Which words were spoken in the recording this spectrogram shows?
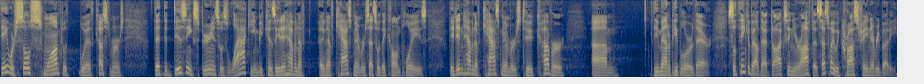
they were so swamped with with customers that the Disney experience was lacking because they didn't have enough enough cast members. That's what they call employees. They didn't have enough cast members to cover um, the amount of people who are there. So think about that, docs in your office. That's why we cross train everybody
